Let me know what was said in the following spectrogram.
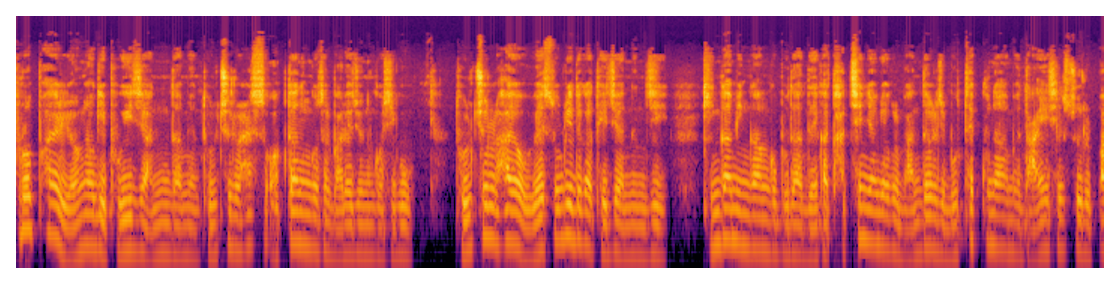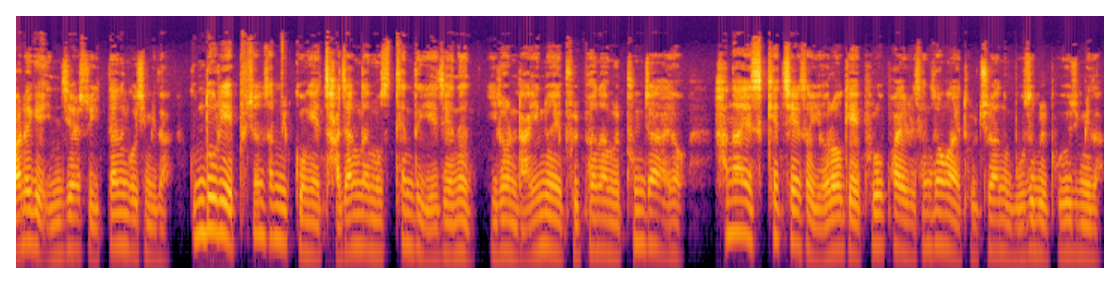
profile 영역이 보이지 않는다면 돌출을 할 수 없다는 것을 말해주는 것이고 돌출을 하여 왜 solid가 되지 않는지 긴가민가한 것보다 내가 닫힌 영역을 만들지 못했구나 하며 나의 실수를 빠르게 인지할 수 있다는 것입니다. 꿈돌이의 퓨전 360의 자작나무 스탠드 예제는 이런 Rhino의 불편함을 풍자하여 하나의 스케치에서 여러 개의 profile을 생성하여 돌출하는 모습을 보여줍니다.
